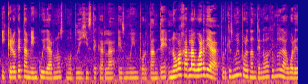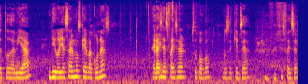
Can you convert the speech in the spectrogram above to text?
y creo que también cuidarnos, como tú dijiste, Carla, es muy importante. No bajar la guardia, porque es muy importante, no bajemos la guardia todavía. Digo, ya sabemos que hay vacunas. Gracias Pfizer, supongo. No sé quién sea. Es Pfizer,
